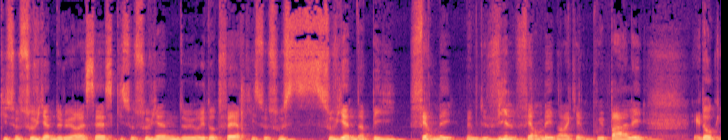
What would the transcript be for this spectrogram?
qui se souviennent de l'URSS, qui se souviennent du rideau de fer, qui se sou- souviennent d'un pays fermé, même de villes fermées dans laquelle vous ne pouvez pas aller. Et donc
